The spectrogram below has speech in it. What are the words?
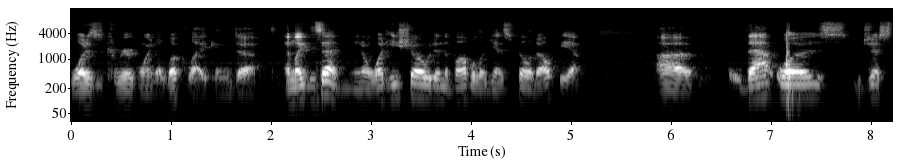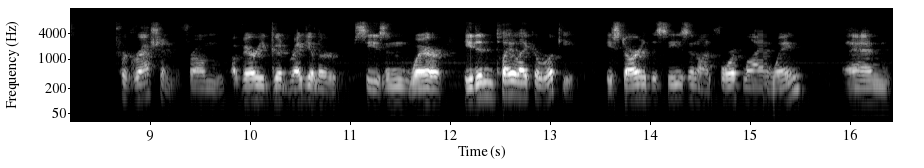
what is his career going to look like? And uh, and like you said you know what he showed in the bubble against Philadelphia uh, that was just progression from a very good regular season where he didn't play like a rookie. He started the season on fourth line wing and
